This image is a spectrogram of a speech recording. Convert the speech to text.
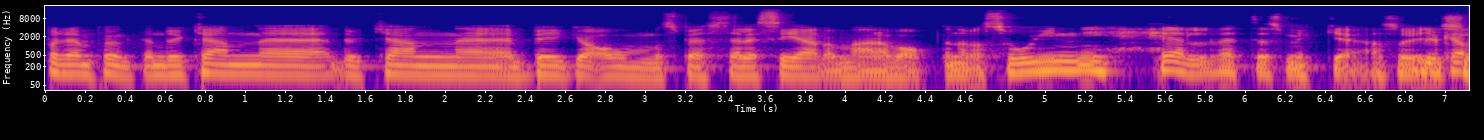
på den punkten. Du kan, eh, du kan eh, bygga om och specialisera de här vapnen så in i helvetes mycket. Alltså, Du kan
